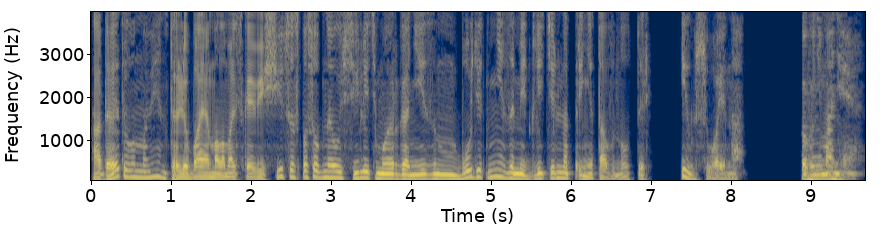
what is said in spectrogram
А до этого момента любая маломальская вещица, способная усилить мой организм, будет незамедлительно принята внутрь и усвоена. Внимание!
